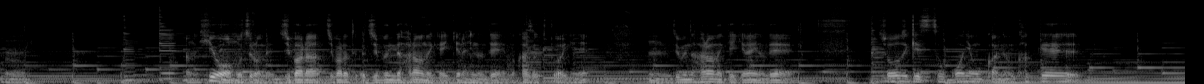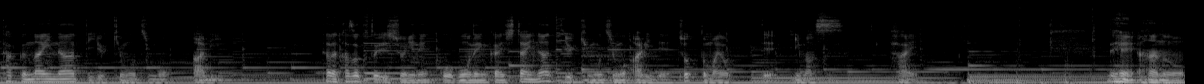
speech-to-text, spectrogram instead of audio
うん、あの費用はもちろんね自腹自腹というか自分で払わなきゃいけないので、まあ、家族とはいえね、うん、自分で払わなきゃいけないので正直そこにお金をかけたくないなっていう気持ちもありただ家族と一緒にねこう忘年会したいなっていう気持ちもありでちょっと迷っています。はい。であの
